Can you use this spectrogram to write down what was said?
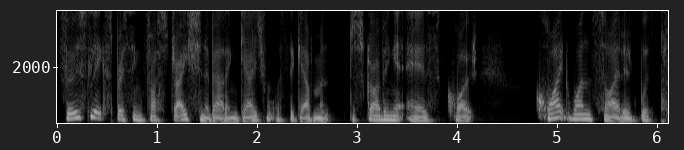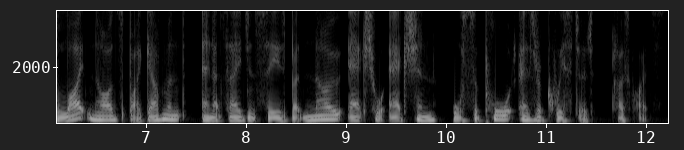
firstly expressing frustration about engagement with the government, describing it as, quote, quite one sided with polite nods by government and its agencies, but no actual action or support as requested. Close quotes.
